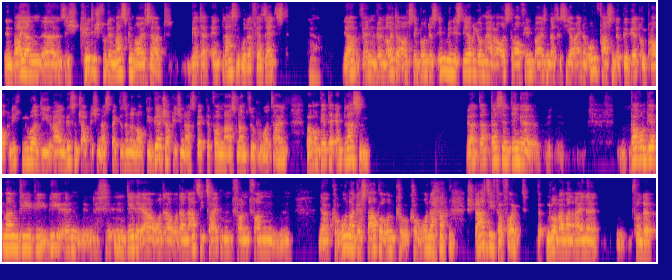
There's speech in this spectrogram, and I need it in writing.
in Bayern äh, sich kritisch zu den Masken äußert, wird er entlassen oder versetzt. Ja. Ja, wenn, wenn Leute aus dem Bundesinnenministerium heraus darauf hinweisen, dass es hier eine umfassende Bewertung braucht, nicht nur die rein wissenschaftlichen Aspekte, sondern auch die wirtschaftlichen Aspekte von Maßnahmen zu beurteilen. Warum wird er entlassen? Ja, das sind Dinge, warum wird man wie, wie, wie in, DDR oder, oder Nazi-Zeiten von, von ja, Corona-Gestapo und Corona-Stasi verfolgt? Nur weil man eine von der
